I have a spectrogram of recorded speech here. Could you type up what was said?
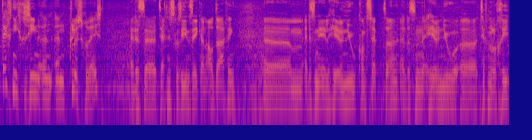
technisch gezien een, een klus geweest? Het is uh, technisch gezien zeker een uitdaging. Um, het is een heel, heel nieuw concept. Hè? Het is een heel nieuwe uh, technologie.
